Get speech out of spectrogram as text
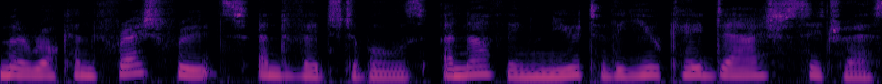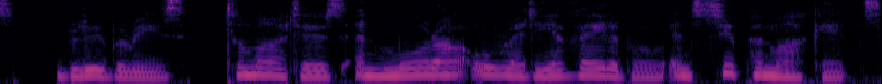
Moroccan fresh fruits and vegetables are nothing new to the UK. Citrus, blueberries, tomatoes and more are already available in supermarkets,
